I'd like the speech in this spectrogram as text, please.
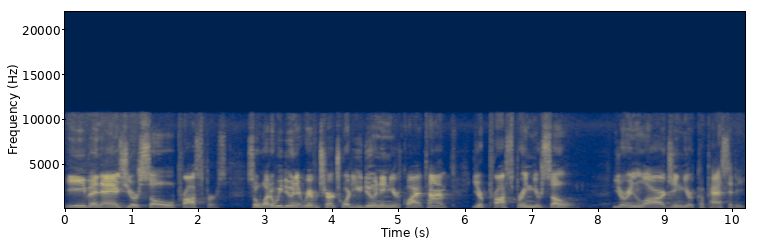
even as your soul prospers. So, what are we doing at River Church? What are you doing in your quiet time? You're prospering your soul, you're enlarging your capacity.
